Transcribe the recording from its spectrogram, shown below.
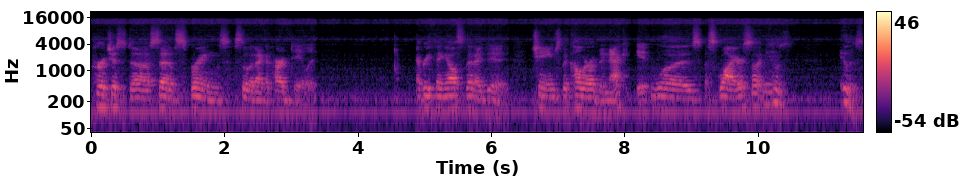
purchased a set of springs so that I could hardtail it. Everything else that I did changed the color of the neck. It was a Squier, so I mean it was it was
